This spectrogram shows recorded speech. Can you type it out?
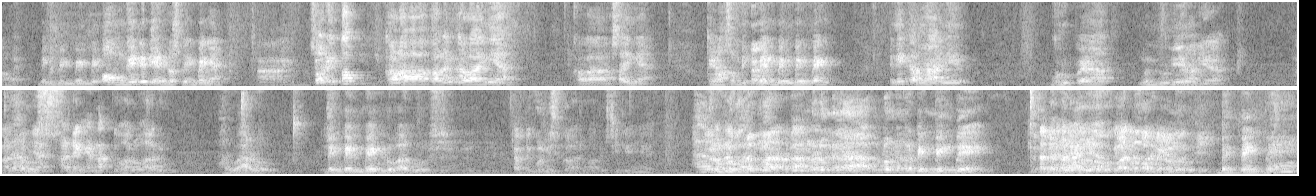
Oh, Bang Bang Bang Bang. Oh, mungkin dia di endorse Bang Bang ya. ah Sorry top, kalau kalian kalah ini ya, kalah saing ya. Oke langsung Big Bang Bang Bang Bang. Ini karena ini grupnya mendunia, dunia lagunya harus- ada yang enak tuh haru-haru haru-haru. Bang Bang Bang lu bagus. tapi gue lebih suka haru-haru sih kayaknya Haru, Lu belum haru. denger, kan? Lu belum dengar, lu belum denger Bang Bang Bang. kita dengerin aja. Kita dengerin dulu. Bang Bang Bang.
